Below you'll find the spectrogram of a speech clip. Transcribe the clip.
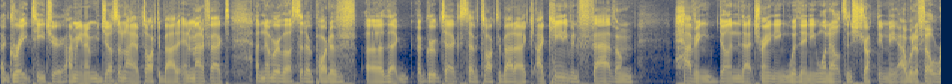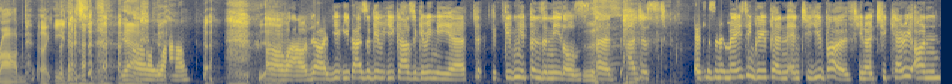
a great teacher I mean I mean Justin and I have talked about it and a matter of fact a number of us that are part of uh, that group text have talked about it I, I can't even fathom having done that training with anyone else instructing me. I would have felt robbed. yes. yeah. Oh wow. yeah. Oh wow. No, you, you, guys are giving you guys are giving me uh, p- giving me pins and needles. Uh, I just it was an amazing group and, and to you both you know to carry on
